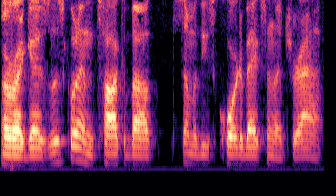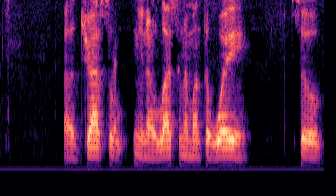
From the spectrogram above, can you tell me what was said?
All right, guys. Let's go ahead and talk about some of these quarterbacks in the draft. Uh, draft's you know less than a month away, so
